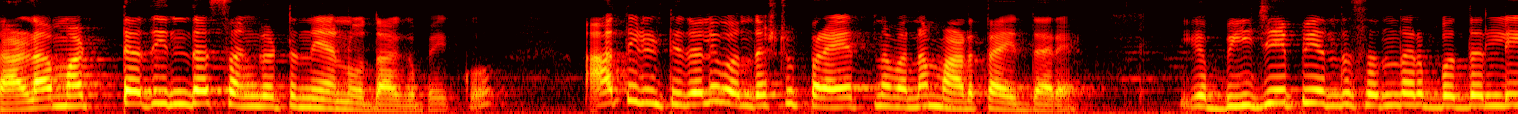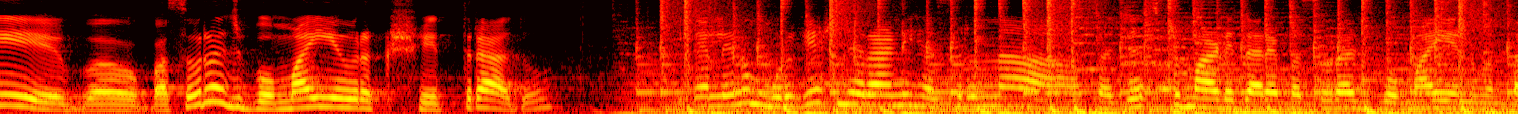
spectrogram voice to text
ತಳಮಟ್ಟದಿಂದ ಸಂಘಟನೆ ಅನ್ನೋದಾಗಬೇಕು. ಆ ನಿಟ್ಟಿನಲ್ಲಿ ಒಂದಷ್ಟು ಪ್ರಯತ್ನವನ್ನು ಮಾಡ್ತಾ ಇದ್ದಾರೆ. ಈಗ ಬಿ ಜೆ ಪಿ ಅಂದ ಸಂದರ್ಭದಲ್ಲಿ ಬಸವರಾಜ ಬೊಮ್ಮಾಯಿಯವರ ಕ್ಷೇತ್ರ ಅದು. ಈಗ ಅಲ್ಲೇನೋ ಮುರುಗೇಶ್ ನಿರಾಣಿ ಹೆಸರನ್ನ ಸಜೆಸ್ಟ್ ಮಾಡಿದ್ದಾರೆ ಬಸವರಾಜ ಬೊಮ್ಮಾಯಿ ಅನ್ನುವಂಥ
